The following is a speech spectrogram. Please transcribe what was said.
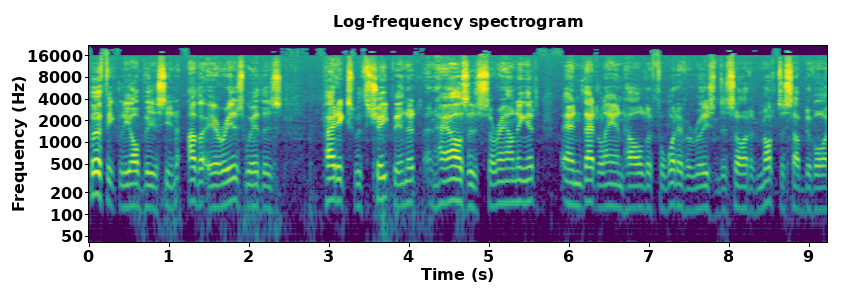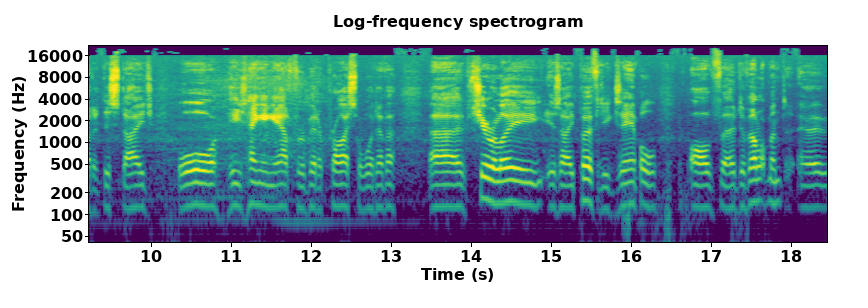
perfectly obvious in other areas where there's paddocks with sheep in it and houses surrounding it, and that landholder, for whatever reason, decided not to subdivide at this stage, or he's hanging out for a better price or whatever. Uh, Shiralee is a perfect example of uh, development. Uh,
